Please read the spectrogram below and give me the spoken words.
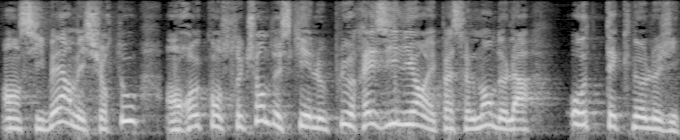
en cyber, mais surtout en reconstruction de ce qui est le plus résilient et pas seulement de la haute technologie.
